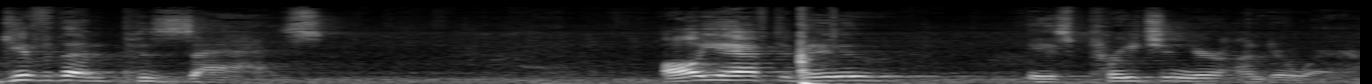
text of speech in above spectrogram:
give them pizzazz. All you have to do is preach in your underwear.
